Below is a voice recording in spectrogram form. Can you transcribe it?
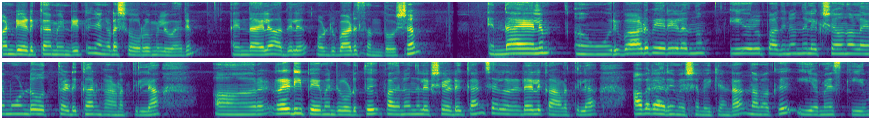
വണ്ടി എടുക്കാൻ വേണ്ടിയിട്ട് ഞങ്ങളുടെ ഷോറൂമിൽ വരും. എന്തായാലും അതിൽ ഒരുപാട് സന്തോഷം. എന്തായാലും ഒരുപാട് പേരുകളൊന്നും ഈ ഒരു പതിനൊന്ന് ലക്ഷം എന്നുള്ള എമൗണ്ട് ഒത്തെടുക്കാൻ കാണത്തില്ല. റെഡി പേയ്മെന്റ് കൊടുത്ത് പതിനൊന്ന് ലക്ഷം എടുക്കാൻ ചിലരുടെ കാണത്തില്ല. അവരാരും വിഷമിക്കേണ്ട. നമുക്ക് E M I scheme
